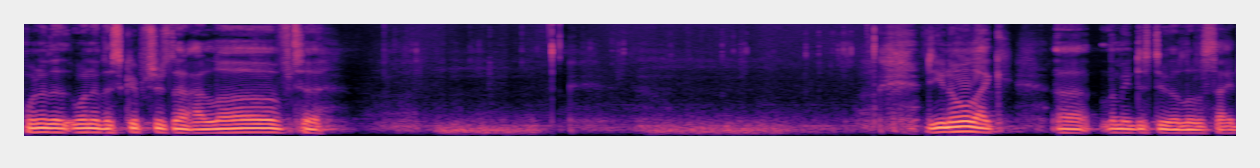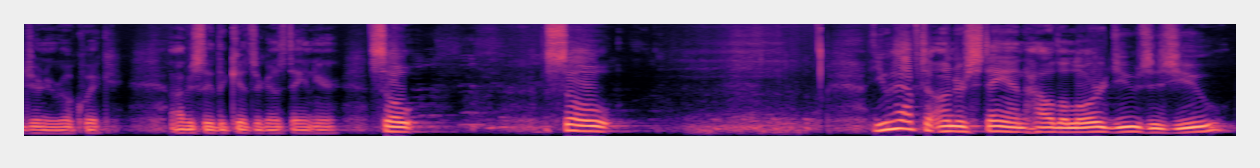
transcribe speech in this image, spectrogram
One of the one of the scriptures that I love to Do you know like uh, let me just do a little side journey real quick. Obviously the kids are going to stay in here. So so you have to understand how the Lord uses you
